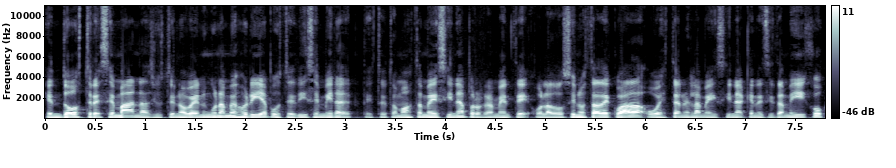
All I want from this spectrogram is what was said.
en dos, tres semanas y usted no ve ninguna mejoría, pues usted dice, mira, estoy tomando esta medicina, pero realmente o la dosis no está adecuada o esta no es la medicina que necesita mi hijo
